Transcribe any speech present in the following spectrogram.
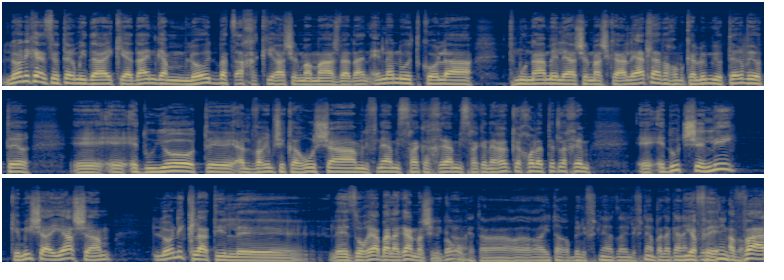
לא ניכנס יותר מדי, כי עדיין גם לא התבצעה חקירה של ממש, ועדיין אין לנו את כל התמונה המלאה של מה שקרה. לאט לאט אנחנו מקבלים יותר ויותר אה, אה, עדויות אה, על דברים שקרו שם, לפני המשחק, אחרי המשחק. אני רק יכול לתת לכם אה, עדות שלי, כמי שהיה שם, לא נקלעתי ל... לאזורי הבלגן, מה שנקרא. ברור, כי אתה ראית הרבה לפני, לפני הבלגן. יפה, אבל כבר.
